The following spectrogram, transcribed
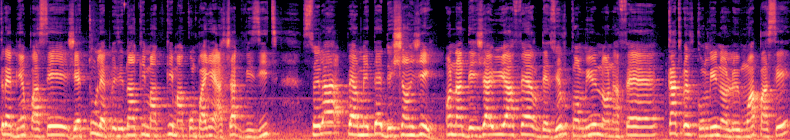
très bien passé. J'ai tous les présidents qui m'accompagnaient à chaque visite. Cela permettait de changer. On a déjà eu à faire des œuvres communes. On a fait quatre œuvres communes le mois passé.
